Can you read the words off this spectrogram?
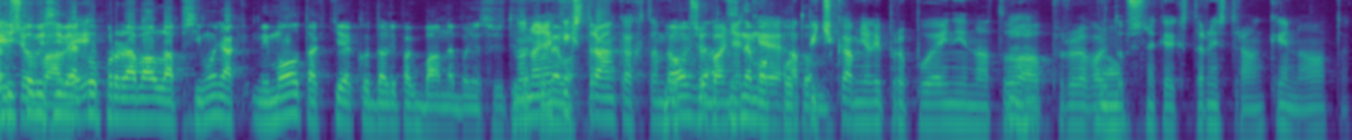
Když to myslím jako prodával napřímo nějak mimo, tak ti jako dali pak ban nebo něco, že ty No na nějakých nema... stránkách tam no, bylo třeba nějaké apička měli propojení na to mm-hmm. a mhm. prodávali no. to přes nějaké externí stránky, no, tak.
